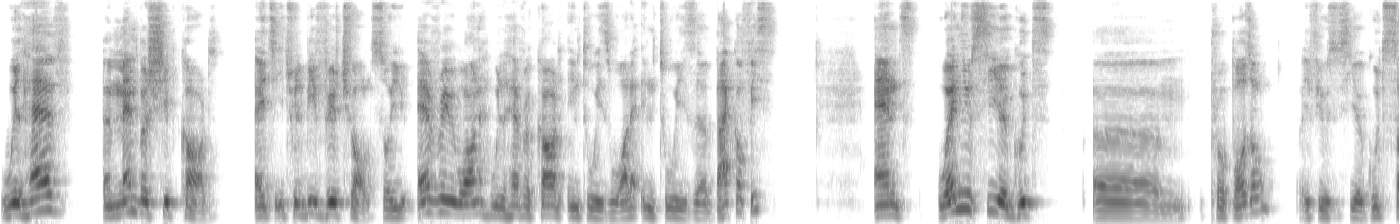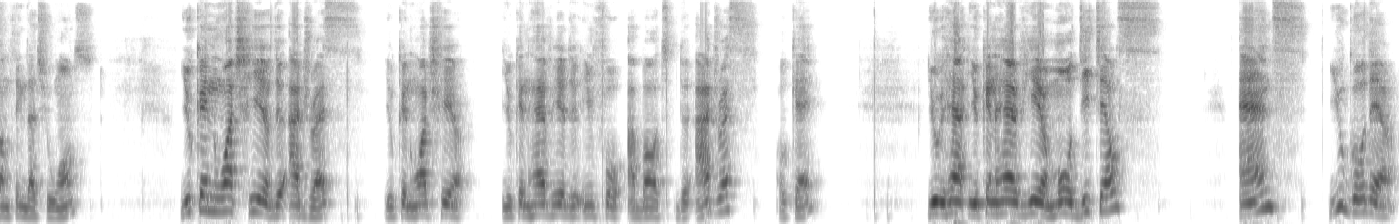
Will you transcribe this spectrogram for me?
will have a membership card. It, it will be virtual. So you, everyone will have a card into his wallet, into his uh, back office. And when you see a good um, proposal, if you see a good something that you want, you can watch here the address. You can watch here you can have here the info about the address, okay? You, have you can have here more details and you go there,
